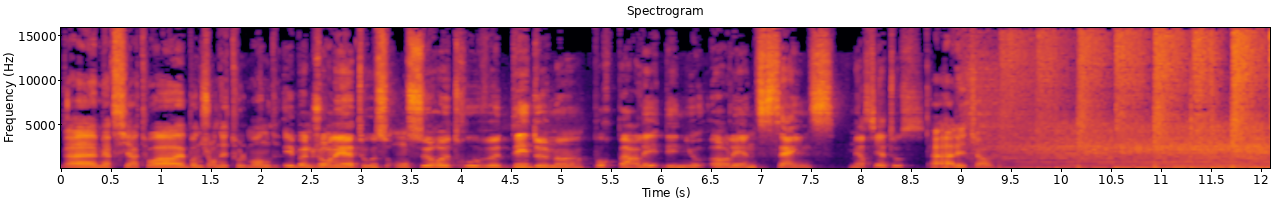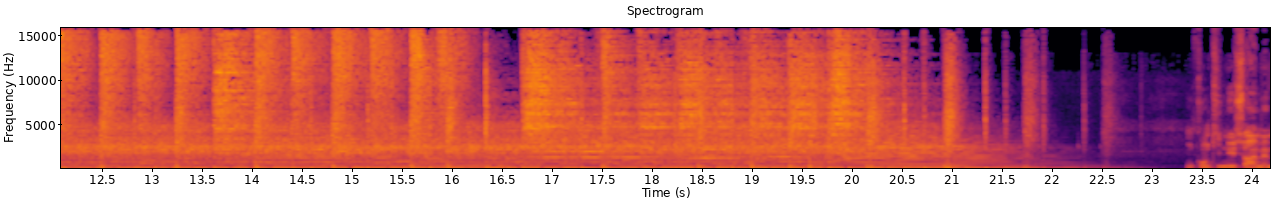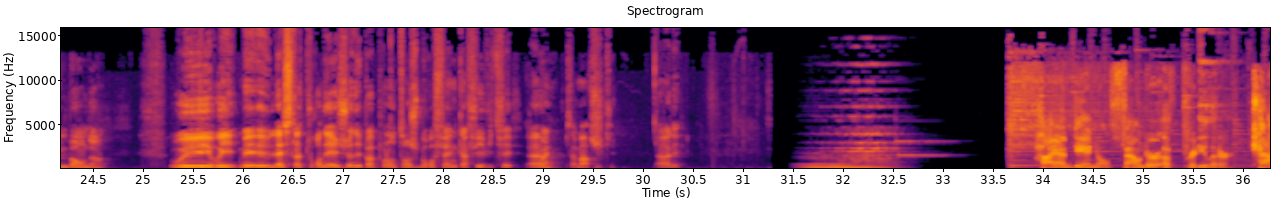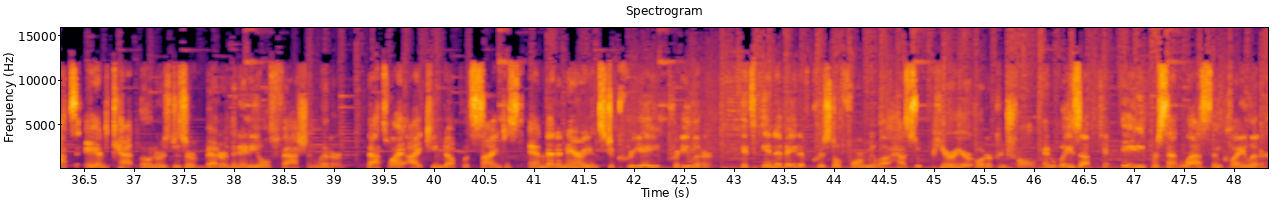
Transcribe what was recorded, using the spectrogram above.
Ben, merci à toi et bonne journée tout le monde. Et bonne journée à tous. On se retrouve dès demain pour parler des New Orleans Saints. Merci à tous. Allez, ciao. continue sur la même bande. Hein. Oui, oui, mais laisse-la tourner, je n'ai pas pour longtemps, je me refais un café vite fait. Hein ouais. Ça marche okay. Allez. Hi, I'm Daniel, founder of Pretty Litter. Cats and cat owners deserve better than any old-fashioned litter. That's why I teamed up with scientists and veterinarians to create Pretty Litter. Its innovative crystal formula has superior odor control and weighs up to 80% less than clay litter.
